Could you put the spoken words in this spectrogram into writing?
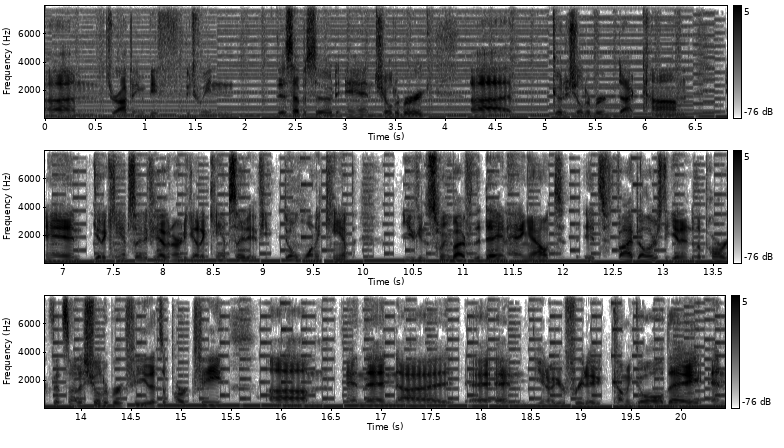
um, dropping bef- between this episode and Childerberg. Uh, go to childerberg.com and get a campsite if you haven't already got a campsite. If you don't want to camp, you can swing by for the day and hang out. It's five dollars to get into the park. That's not a Childerberg fee. That's a park fee. Um, and then uh, and you know you're free to come and go all day and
